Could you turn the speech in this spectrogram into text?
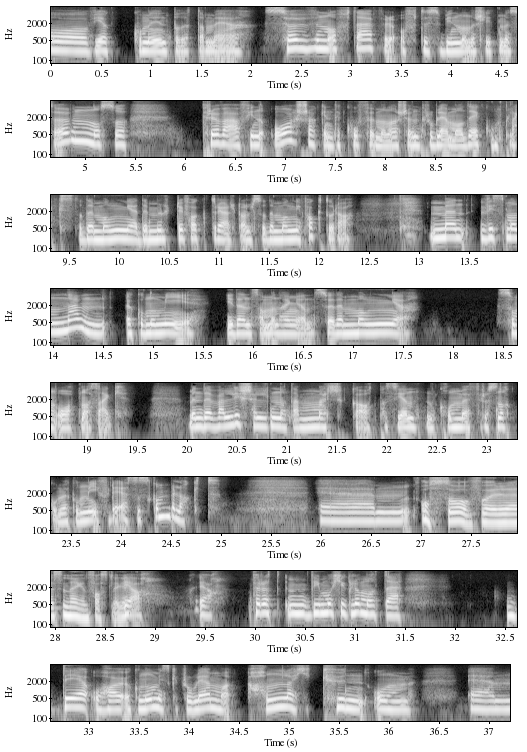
Og vi har kommet inn på dette med søvn ofte, for ofte så begynner man å slite med søvn. Og så prøver jeg å finne årsaken til hvorfor man har søvnproblemer, og det er komplekst, og det er mange, det er multifaktorielt, altså det er mange faktorer. Men hvis man nevner økonomi i den sammenhengen, så er det mange som åpner seg. Men det er veldig sjelden at jeg merker at pasienten kommer for å snakke om økonomi, for det er så skambelagt. Um, Også overfor sin egen fastlege? Ja. ja. For at, mm, vi må ikke glemme at det, det å ha økonomiske problemer handler ikke kun om um,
